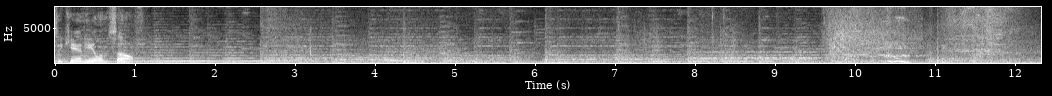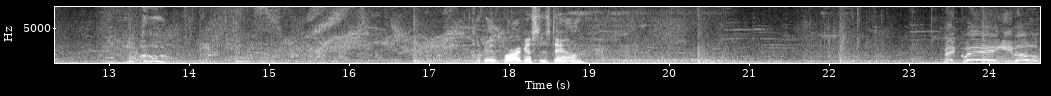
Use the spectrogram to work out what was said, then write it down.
Because he can't heal himself. Okay, Barghest is down. Make way, evil!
